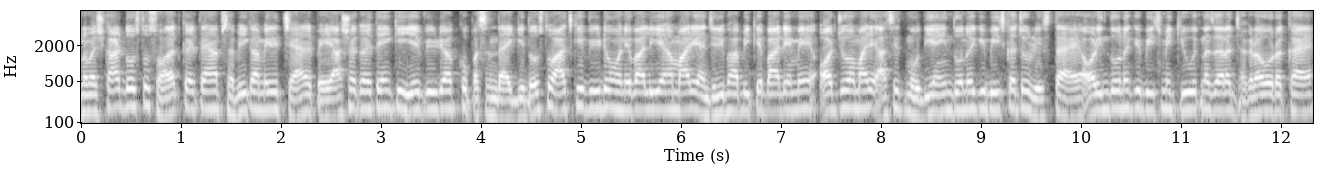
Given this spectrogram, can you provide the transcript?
नमस्कार दोस्तों, स्वागत करते हैं आप सभी का मेरे चैनल पे। आशा करते हैं कि ये वीडियो आपको पसंद आएगी। दोस्तों, आज की वीडियो होने वाली है हमारी अंजलि भाभी के बारे में और जो हमारे आसित मोदी है, इन दोनों के बीच का जो रिश्ता है और इन दोनों के बीच में क्यों इतना ज़्यादा झगड़ा हो रखा है,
